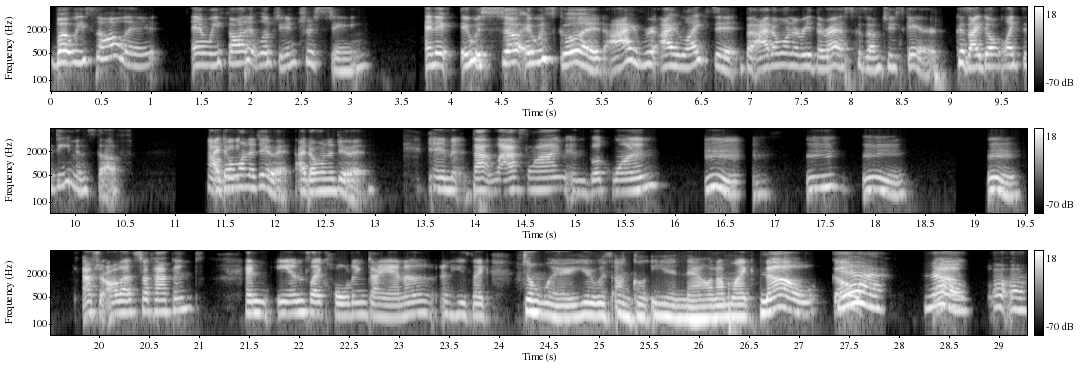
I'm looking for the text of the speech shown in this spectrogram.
But we saw it and we thought it looked interesting. And it, it was so it was good. I re- I liked it, but I don't want to read the rest because I'm too scared because I don't like the demon stuff. I don't want to do it. I don't want to do it. And that last line in book one, mm, mm, mm, mm. After all that stuff happened, and Ian's like holding Diana, and he's like, "Don't worry, you're with Uncle Ian now." And I'm like, "No, go." Yeah, no, no. uh-uh.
